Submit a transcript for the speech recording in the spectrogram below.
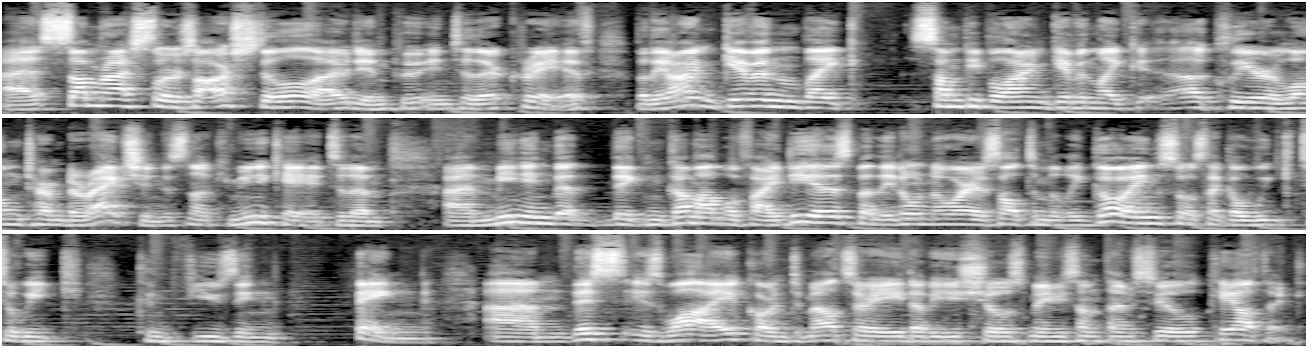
Uh, some wrestlers are still allowed input into their creative, but they aren't given like. Some people aren't given like a clear long-term direction. It's not communicated to them, uh, meaning that they can come up with ideas, but they don't know where it's ultimately going. So it's like a week-to-week confusing thing. Um, this is why, according to Meltzer, AEW shows maybe sometimes feel chaotic.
